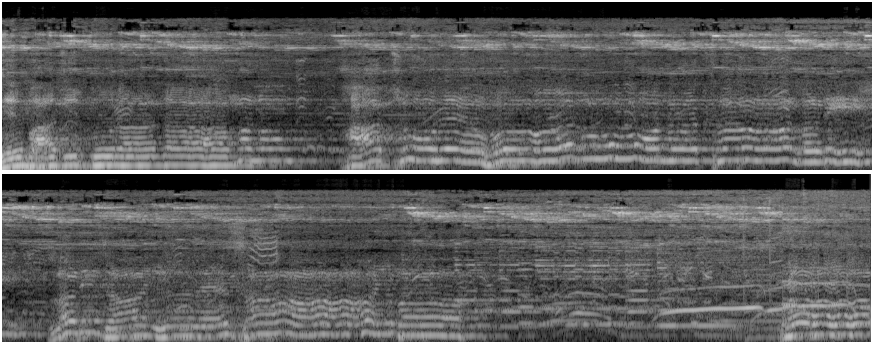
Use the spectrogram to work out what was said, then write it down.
હે બાજીપુરા દામનો હાચું રે હોનું લડી લડી જાય રે સાયબા ઘરે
